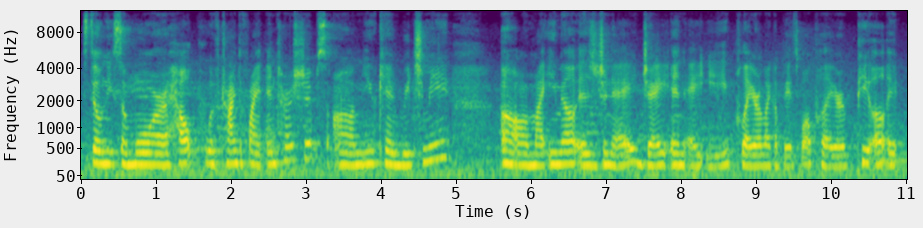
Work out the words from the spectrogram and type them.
still need some more help with trying to find internships um, you can reach me uh, my email is Janae, J-N-A-E, player like a baseball player, P-L-A-Y-E-R,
